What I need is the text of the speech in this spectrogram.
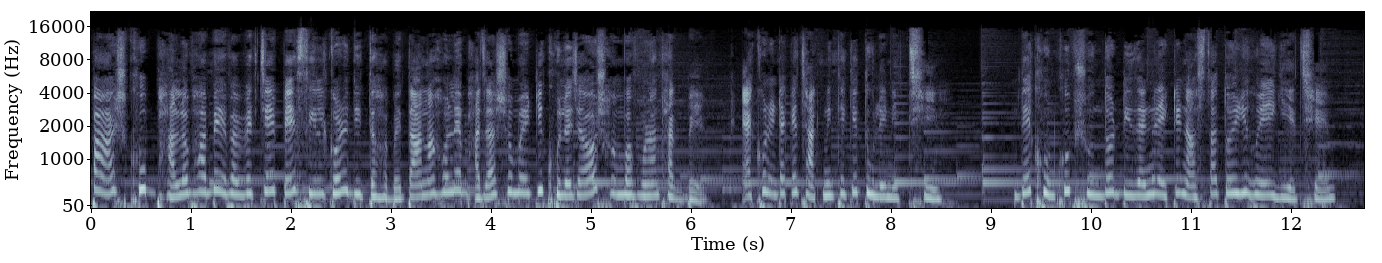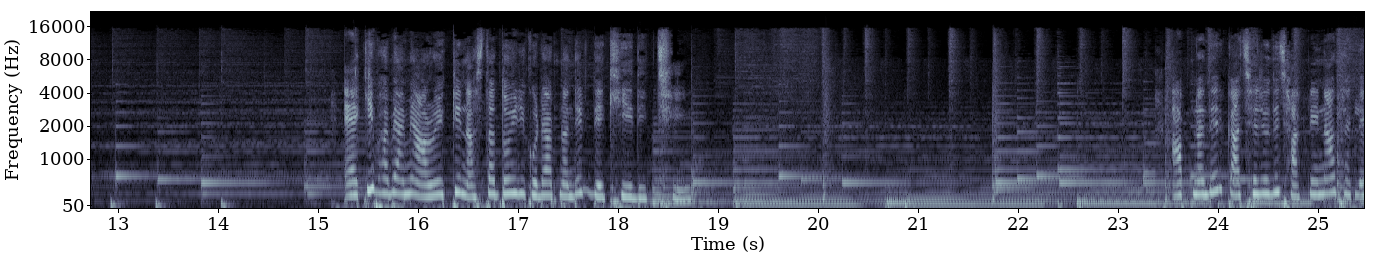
পাশ খুব ভালোভাবে এভাবে চেপে সিল করে দিতে হবে। তা না হলে ভাজার সময় এটি খুলে যাওয়ার সম্ভাবনা থাকবে। এখন এটাকে চাকনি থেকে তুলে নিচ্ছি। দেখুন, খুব সুন্দর ডিজাইনের একটি নাস্তা তৈরি হয়ে গিয়েছে। একইভাবে আমি আরও একটি নাস্তা তৈরি করে আপনাদের দেখিয়ে দিচ্ছি। আপনাদের কাছে যদি ছাকরি না থাকে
